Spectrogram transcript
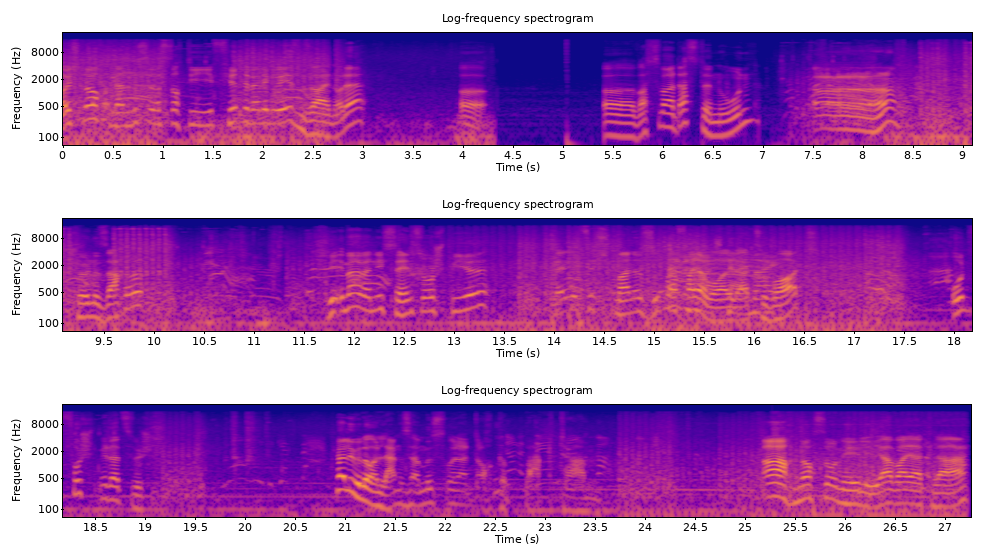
Euch noch? Und dann müsste das doch die vierte Welle gewesen sein, oder? Äh. Äh, was war das denn nun? Äh, schöne Sache. Wie immer, wenn ich Saints Row spiele, meldet sich meine Super Firewall da zu Wort. Und fuscht mir dazwischen. Leute, langsam müssen wir das doch gebackt haben. Ach, noch so ein Heli. Ja, war ja klar.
